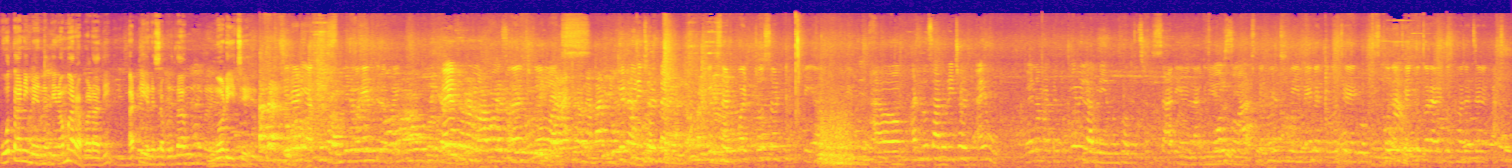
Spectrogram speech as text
પોતાની મહેનતથી અમારા ફાળાથી આટલી એને સફળતા મળી છે. કેટલું રિઝલ્ટ આવ્યું? એકસઠ પોઈન્ટ ચોસઠ આટલું સારું રિઝલ્ટ આવ્યું? તો એના માટે તો કેવી લાગણી અનુભવે છે? સારી એવી લાગણી સ્ટુડન્ટ્સની મહેનત રોજે સ્કૂલે જેટલું કરાવે તો ઘરે જઈને પાછું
